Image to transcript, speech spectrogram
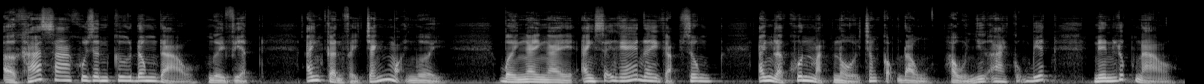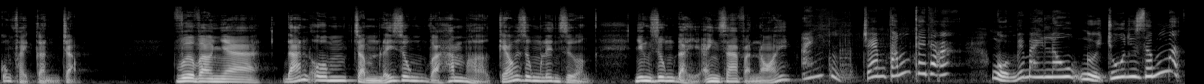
Ở khá xa khu dân cư đông đảo người Việt, anh cần phải tránh mọi người. Bởi ngày ngày anh sẽ ghé đây gặp Dung. Anh là khuôn mặt nổi trong cộng đồng, hầu như ai cũng biết, nên lúc nào cũng phải cẩn trọng. Vừa vào nhà, Đán ôm chầm lấy Dung và hăm hở kéo Dung lên giường. Nhưng Dung đẩy anh ra và nói, Anh cho em tắm cái đã Ngồi máy bay lâu người chua như giấm á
